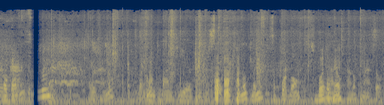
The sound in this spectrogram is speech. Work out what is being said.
រៀបកាយហ្នឹងហើយខាងនោះគាត់មានក្បាញជាកម្លាំងសូត្រខាងនោះមិញសពុតបង Support ខាងនោះខាងនោះកម្លាំងសូត្រ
